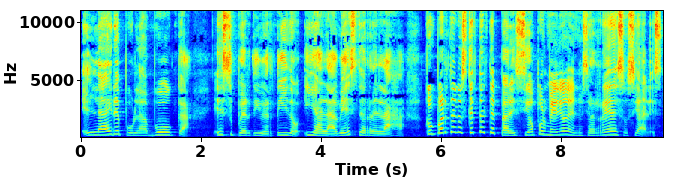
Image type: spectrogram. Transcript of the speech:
el aire por la boca. Es súper divertido y a la vez te relaja. Compártenos qué tal te pareció por medio de nuestras redes sociales.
